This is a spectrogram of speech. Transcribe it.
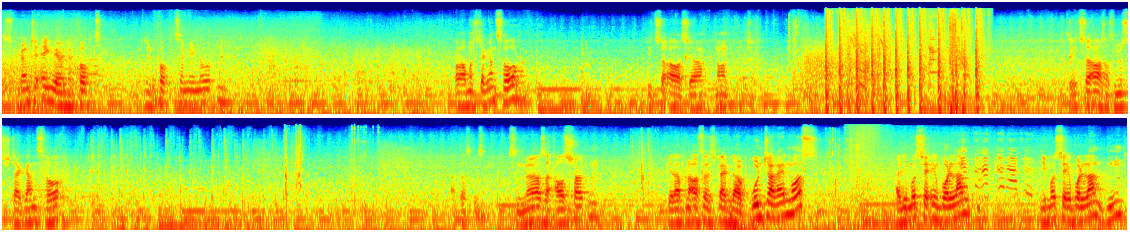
Das könnte irgendwie mit den 15, mit den 15 Minuten. Aber muss der ganz hoch? Sieht so aus, ja. Noch Sieht so aus, als müsste ich da ganz hoch. Das ist, ist ein Mörser ausschalten. Ich gehe davon aus, dass ich gleich wieder runterrennen muss. Weil die muss ja irgendwo landen. Die muss ja irgendwo landen.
